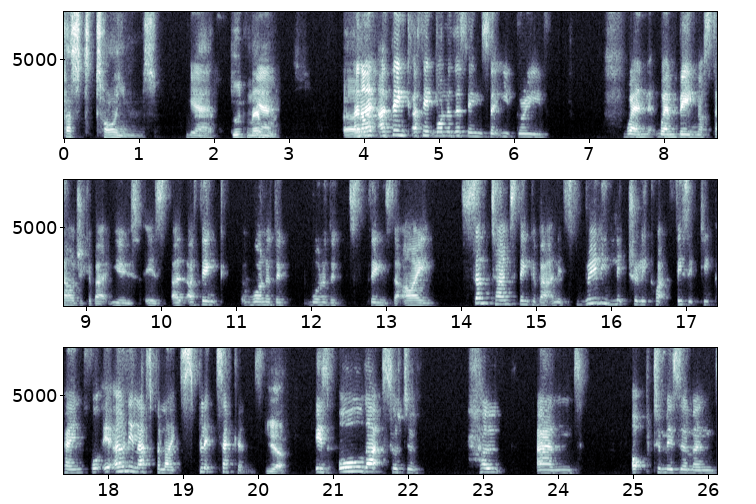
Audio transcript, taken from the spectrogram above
past times, yeah. good memories. Um, and I, I think I think one of the things that you grieve when when being nostalgic about youth is I, I think one of the one of the things that I sometimes think about, and it's really literally quite physically painful. It only lasts for like split seconds. yeah, Is all that sort of hope and optimism and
